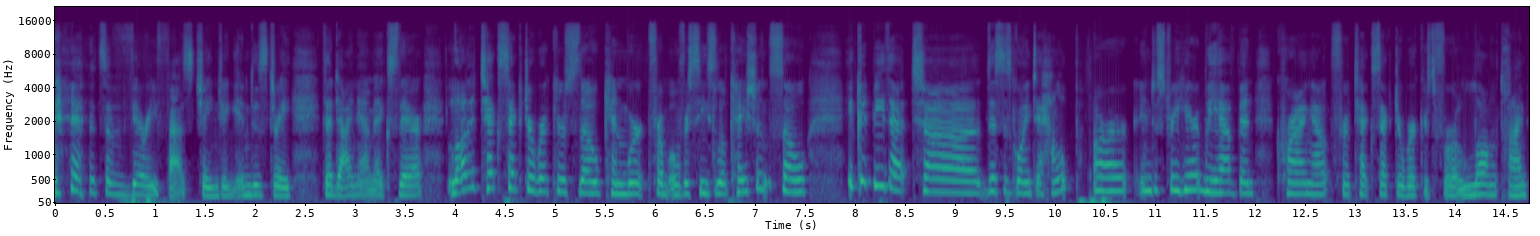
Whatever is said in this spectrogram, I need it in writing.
it's a very fast changing industry, the dynamics there. A lot of tech sector workers, though, can work from overseas locations. So it could be that uh, this is going to help our industry here. We have been crying out for tech sector workers for a long time.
